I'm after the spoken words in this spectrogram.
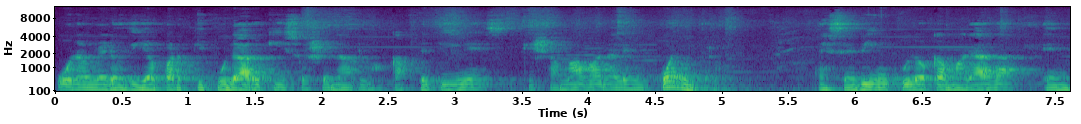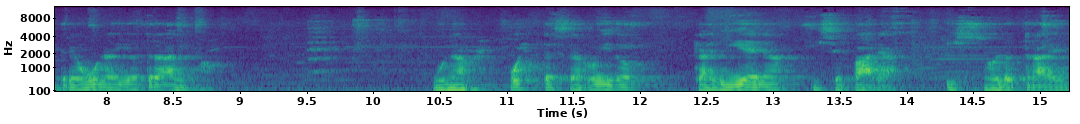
una melodía particular quiso llenar los cafetines que llamaban al encuentro, a ese vínculo camarada entre una y otra alma. Una respuesta a ese ruido que aliena y separa y solo trae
